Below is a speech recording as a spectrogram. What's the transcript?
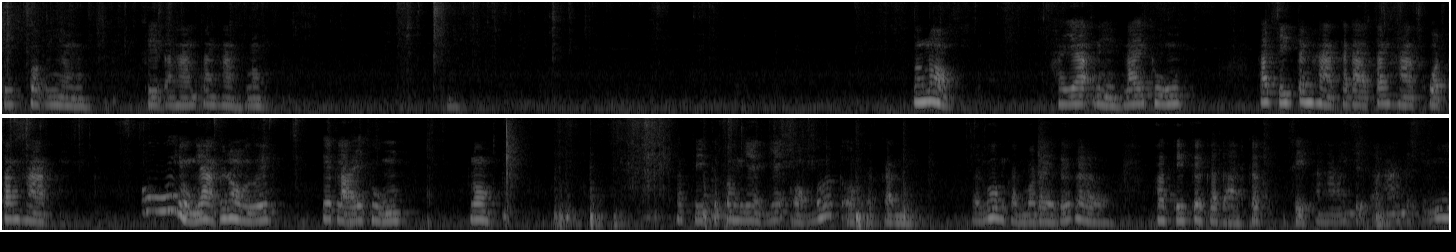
ติกพวกอีหยังเศษอาหารต่างหากเนาะ เมือง นอก ขยะนี่ลายถุงพลาสติกตั้งหากกระดาษตั้งหากขวดตั้งหากโอ้ยยุ่งยากพี่น้องเลยเฮ็ดหลายถุงเนาะพลาสติกก็ต้องแยกแยกออกเบิดออกจากกันไปร่วมกันบ่ได้เด้อค่ะพลาสติกกับกระดาษกับเศษอาหารเศษอาหารกับที่นี่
